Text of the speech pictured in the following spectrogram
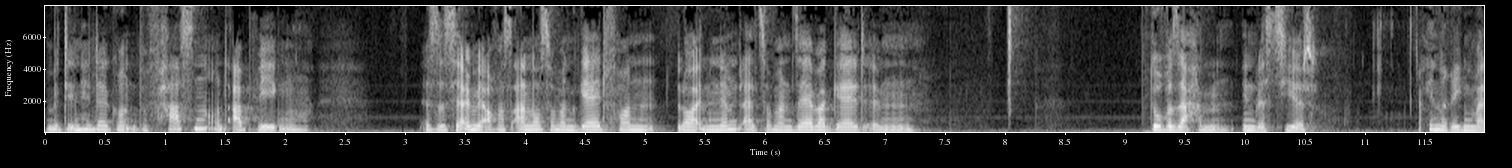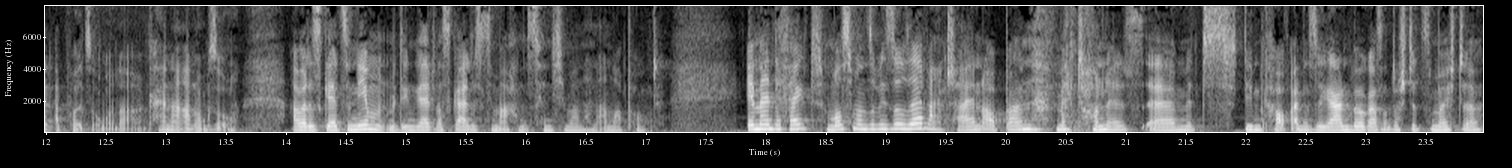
mit den Hintergründen befassen und abwägen. Es ist ja irgendwie auch was anderes, wenn man Geld von Leuten nimmt, als wenn man selber Geld in doofe Sachen investiert in Regenwaldabholzung oder keine Ahnung so. Aber das Geld zu nehmen und mit dem Geld was Geiles zu machen, das finde ich immer noch ein anderer Punkt. Im Endeffekt muss man sowieso selber entscheiden, ob man McDonald's äh, mit dem Kauf eines veganen Burgers unterstützen möchte,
